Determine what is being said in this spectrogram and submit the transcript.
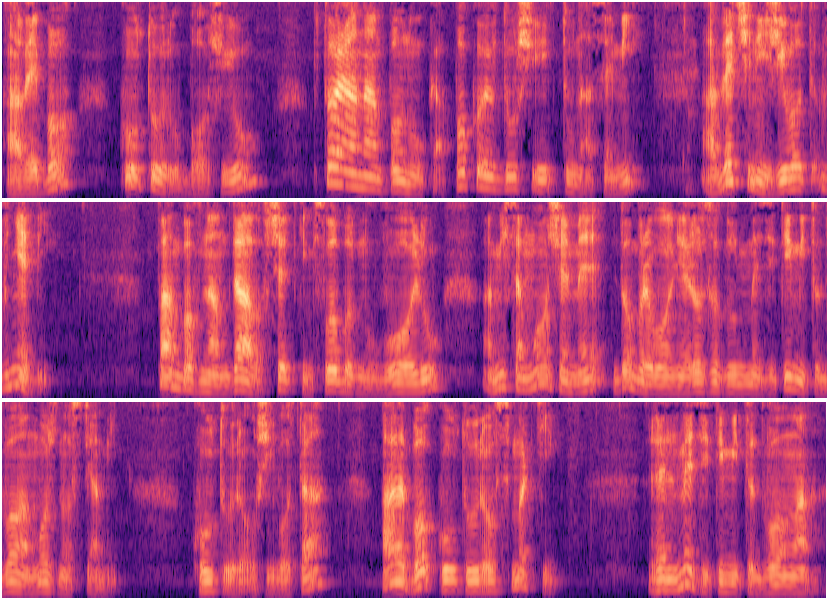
alebo kultúru Božiu, ktorá nám ponúka pokoj v duši tu na zemi a väčší život v nebi. Pán Boh nám dal všetkým slobodnú vôľu a my sa môžeme dobrovoľne rozhodnúť medzi týmito dvoma možnosťami. Kultúrou života alebo kultúrou smrti. Len medzi týmito dvoma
